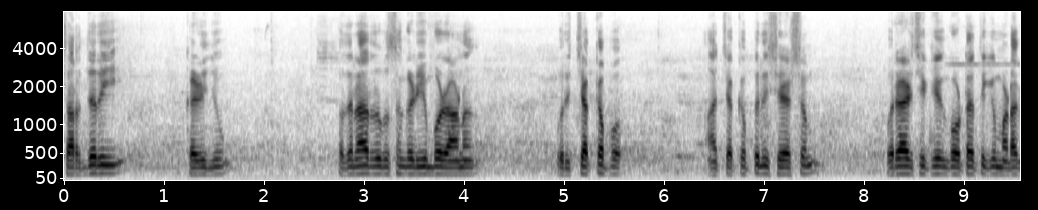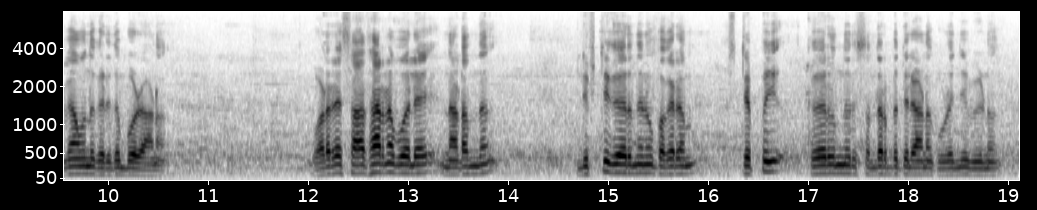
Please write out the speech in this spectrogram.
സർജറി കഴിഞ്ഞു. പതിനാറ് ദിവസം കഴിയുമ്പോഴാണ് ഒരു ചെക്കപ്പ്. ആ ചെക്കപ്പിന് ശേഷം ഒരാഴ്ചയ്ക്കും കോട്ടയത്തേക്ക് മടങ്ങാമെന്ന് കരുതുമ്പോഴാണ്. വളരെ സാധാരണ പോലെ നടന്ന് ലിഫ്റ്റ് കയറുന്നതിനു പകരം സ്റ്റെപ്പ് കയറുന്നൊരു സന്ദർഭത്തിലാണ് കുഴഞ്ഞു വീണ്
